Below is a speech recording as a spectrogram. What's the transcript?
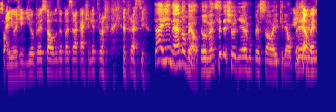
Só. Aí hoje em dia o pessoal usa para tirar caixa eletrônica aqui no Brasil. Tá aí, né, Nobel? Pelo menos você deixou dinheiro pro pessoal aí criar o prêmio. Então, mas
